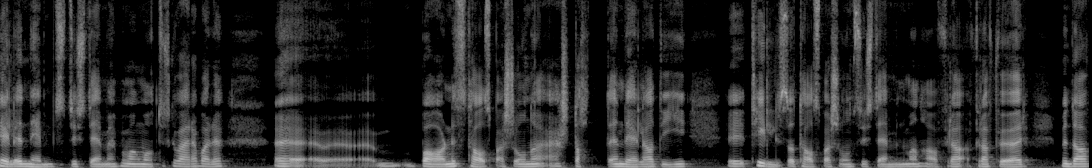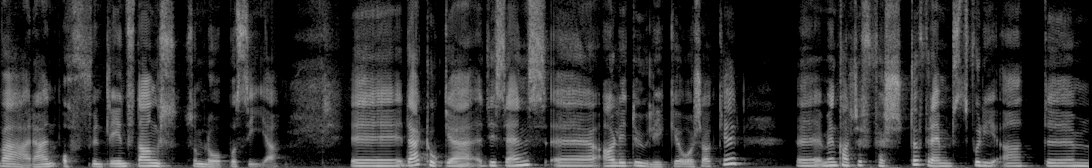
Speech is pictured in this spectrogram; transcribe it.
hele nemndsystemet. På mange måter skulle være bare eh, barnets talsperson og erstatte en del av de eh, tillits- og talspersonsystemene man har fra, fra, før, men da være en offentlig instans som lå på sida. Eh, der tok jeg dissens av litt ulike årsaker. Eh, men kanskje først og fremst fordi at um,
